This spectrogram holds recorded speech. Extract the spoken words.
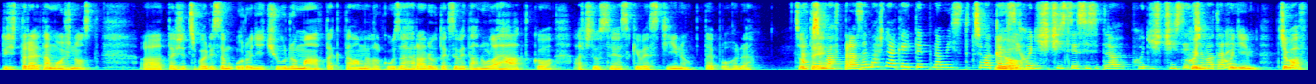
když teda je ta možnost. Uh, takže třeba když jsem u rodičů doma, tak tam máme velkou zahradu, tak se vytáhnu lehátko a čtu si hezky ve stínu. To je pohoda. Co ty? A třeba v Praze máš nějaký tip na místo? Třeba kam jo. si chodíš číst, jestli si teda chodíš číst Chod, i třeba tady? Chodím. Třeba v,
